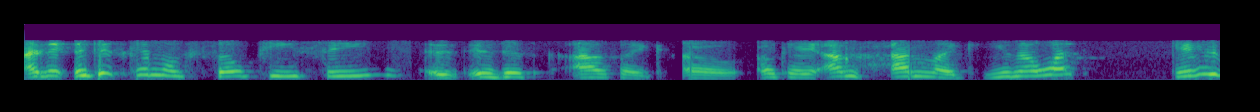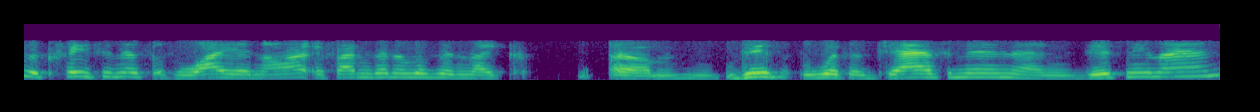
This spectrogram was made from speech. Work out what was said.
I think it just came off so PC. It, it just I was like, oh, okay. I'm I'm like, you know what? Give me the craziness of Y and R. If I'm gonna live in like um this with a Jasmine and Disneyland,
